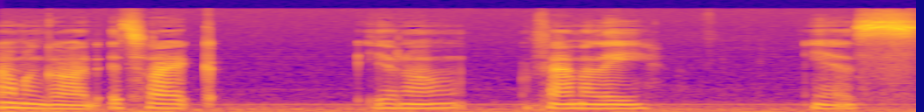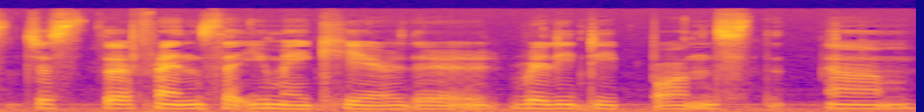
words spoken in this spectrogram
Oh my God, it's like, you know, family. Yes, just the friends that you make here. They're really deep bonds. Um,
